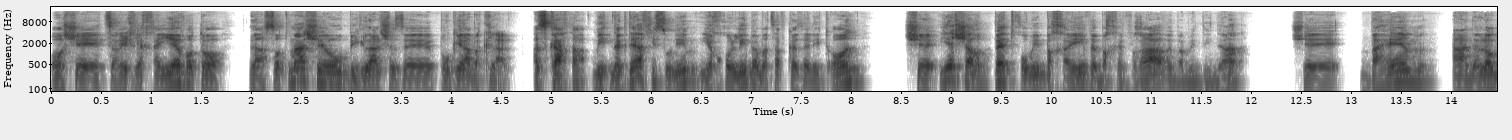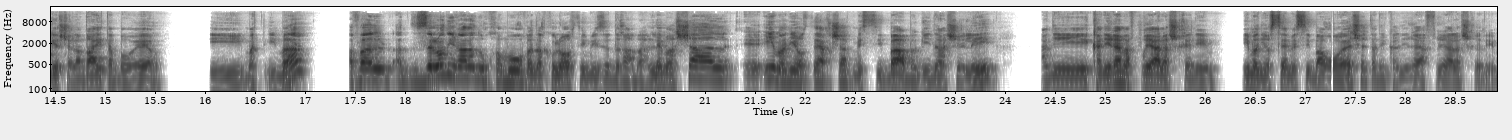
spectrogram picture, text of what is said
או שצריך לחייב אותו לעשות משהו בגלל שזה פוגע בכלל. אז ככה, מתנגדי החיסונים יכולים במצב כזה לטעון שיש הרבה תחומים בחיים ובחברה ובמדינה שבהם האנלוגיה של הבית הבוער היא מתאימה אבל זה לא נראה לנו חמור ואנחנו לא עושים מזה דרמה. למשל, אם אני עושה עכשיו מסיבה בגינה שלי, אני כנראה מפריע לשכנים. אם אני עושה מסיבה רועשת, אני כנראה אפריע לשכנים.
